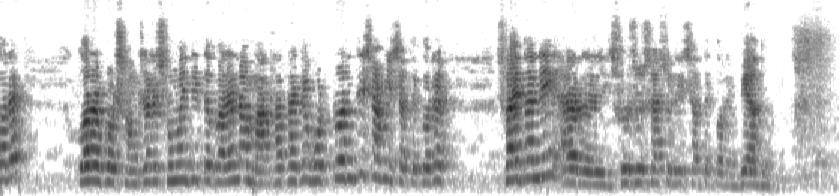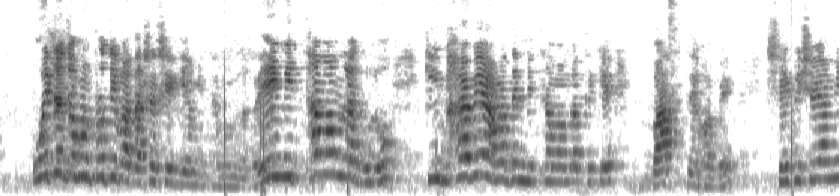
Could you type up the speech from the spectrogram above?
করে। করার পর সংসারে সময় দিতে পারে না, মাথা থাকে ভট্টুয়ান্তি স্বামীর সাথে করে শয়তানি আর শ্বশুর শাশুড়ির সাথে করে বেয়াদবি। ওইটা যখন প্রতিবাদ আসে, সে গিয়ে মিথ্যা মামলা করে। এই মিথ্যা মামলাগুলো কীভাবে আমাদের মিথ্যা মামলা থেকে বাঁচতে হবে, সে বিষয়ে আমি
